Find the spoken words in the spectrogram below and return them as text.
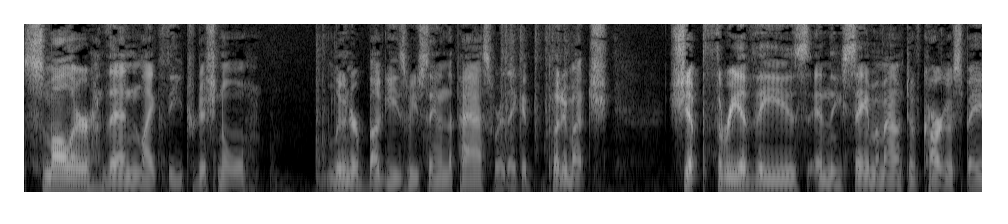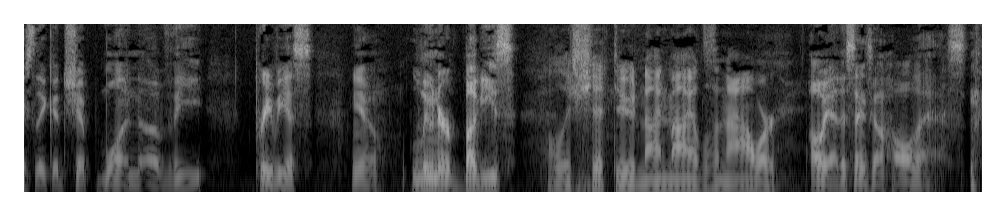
smaller than like the traditional lunar buggies we've seen in the past, where they could pretty much ship three of these in the same amount of cargo space they could ship one of the previous, you know, lunar buggies. Holy shit, dude! Nine miles an hour. Oh yeah, this thing's gonna haul ass.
